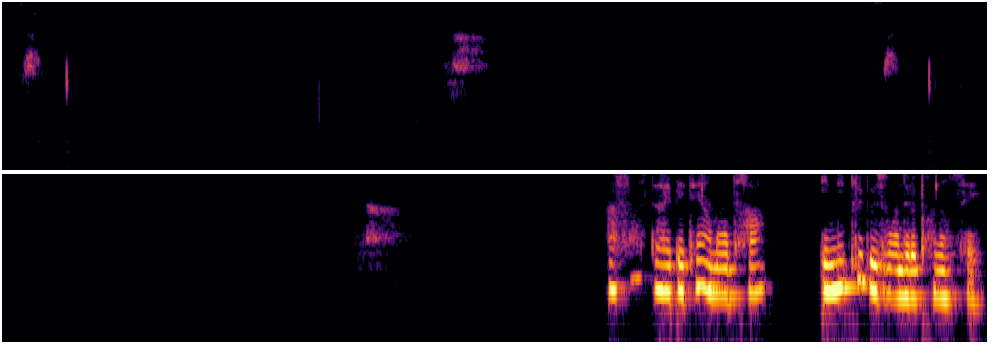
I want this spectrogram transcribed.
Sat. Sat. À force de répéter un mantra, il n'est plus besoin de le prononcer.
